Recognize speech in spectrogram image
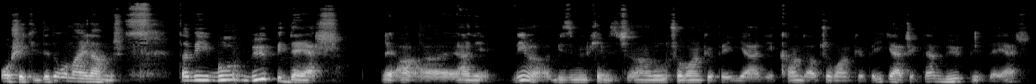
O şekilde de onaylanmış. Tabii bu büyük bir değer. E, yani değil mi? Bizim ülkemiz için Anadolu çoban köpeği yani Kangal çoban köpeği gerçekten büyük bir değer.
